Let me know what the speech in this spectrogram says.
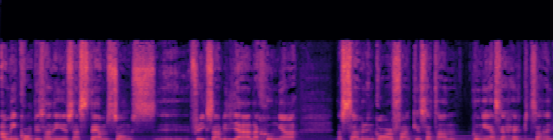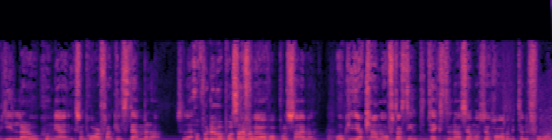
Ja, min kompis han är ju en sån här stämsångsfreak så han vill gärna sjunga Simon Garfunkel så att han sjunger ganska högt. Så han gillar att sjunga liksom Garfunkel-stämmorna. Sådär. Ja, får du vara Paul Simon? Då får jag vara Paul Simon. Och jag kan oftast inte texterna så jag måste ha dem i telefonen.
